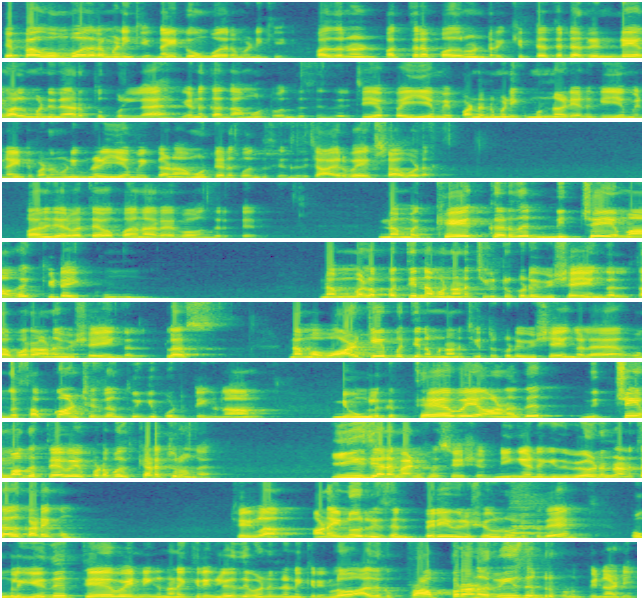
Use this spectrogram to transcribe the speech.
எப்போ? ஒம்போதரை மணிக்கு. நைட்டு ஒம்போதரை மணிக்கு. பதினொன்று பத்தரை பதினொன்றரை கிட்டத்தட்ட ரெண்டே கால் மணி நேரத்துக்குள்ளே எனக்கு அந்த அமௌண்ட் வந்து சேர்ந்துருச்சு. எப்போ? இஎம்ஐ பன்னெண்டு மணிக்கு முன்னாடி எனக்கு இஎம்ஐ நைட்டு பன்னெண்டு மணிக்கு முன்னாடி இஎம்ஐக்கான அமௌண்ட் எனக்கு வந்து சேர்ந்துருச்சு. ஆயிரரூபா ரூபாய் எக்ஸ்ட்ராவோட பதினஞ்சாயிரரூபா தேவை பதினாறாயிரரூபா வந்திருக்கு. நம்ம கேட்கறது நிச்சயமாக கிடைக்கும். நம்மளை பற்றி நம்ம நினச்சிக்கிட்டு இருக்கக்கூடிய விஷயங்கள் தவறான விஷயங்கள் ப்ளஸ் நம்ம வாழ்க்கையை பற்றி நம்ம நினச்சிக்கிட்டு இருக்கக்கூடிய விஷயங்களை உங்கள் சப்கான்ஷியஸில் தூக்கி போட்டுட்டிங்கன்னா நீ உங்களுக்கு தேவையானது நிச்சயமாக தேவைப்படும் போது கிடைச்சிருங்க. ஈஸியான மேனிஃபெஸ்டேஷன் நீங்கள் எனக்கு இது வேணும்னு நினச்சா அது கிடைக்கும். சரிங்களா? ஆனால் இன்னொரு ரீசன் பெரிய விஷயம் ஒன்று இருக்குது. உங்களுக்கு எது தேவைன்னு நீங்கள் நினைக்கிறீங்களோ எது வேணும்னு நினைக்கிறீங்களோ அதுக்கு ப்ராப்பரான ரீசன் இருக்கணும் பின்னாடி.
